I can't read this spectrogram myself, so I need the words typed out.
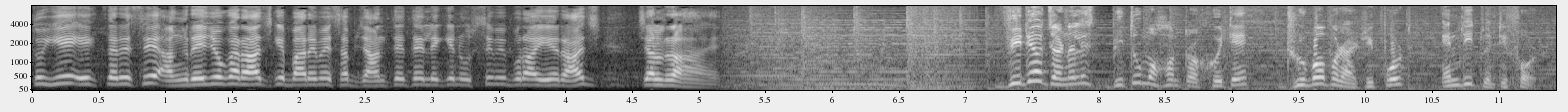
तो ये एक तरह से अंग्रेजों का राज के बारे में सब जानते थे लेकिन उससे भी बुरा ये राज चल रहा है ভিডিঅ' জাৰ্ণালিষ্ট বিতু মহন্তৰ সৈতে ধ্ৰুৱ বৰাৰ report N D twenty four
